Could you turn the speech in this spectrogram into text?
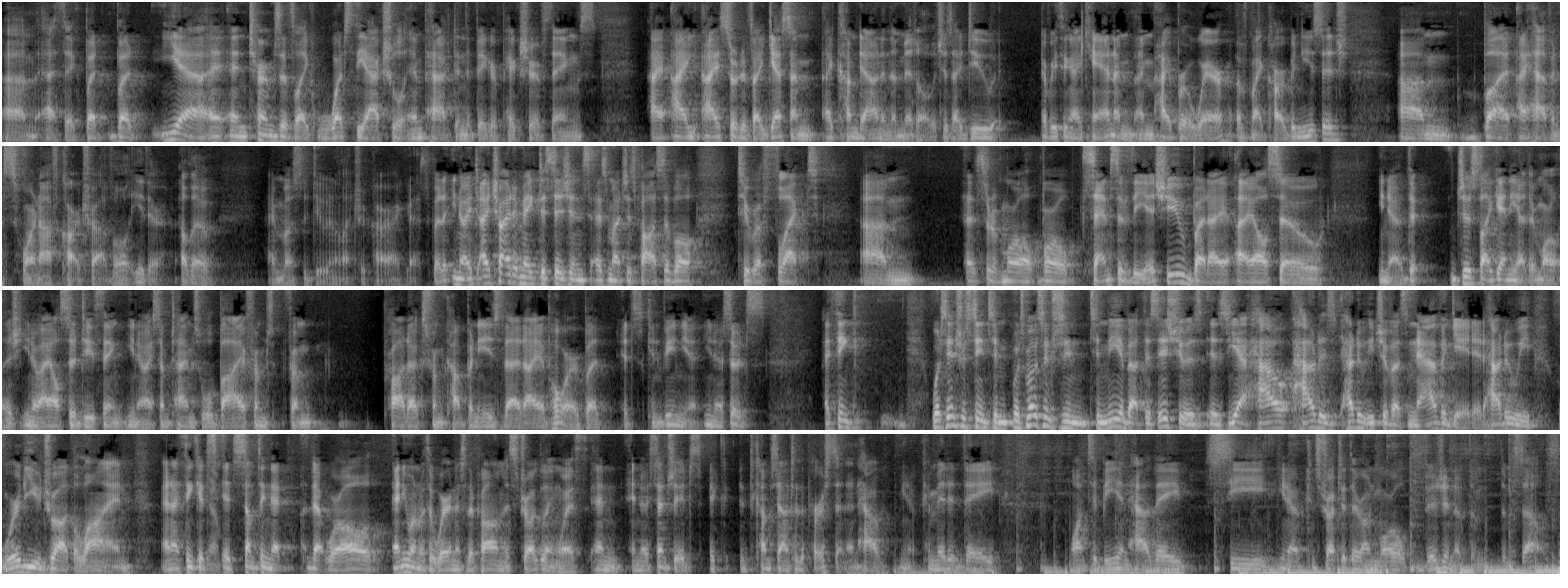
um, ethic. But but yeah, in terms of like what's the actual impact in the bigger picture of things, I, I, I sort of I guess I'm I come down in the middle, which is I do everything I can. I'm I'm hyper aware of my carbon usage, um, but I haven't sworn off car travel either. Although I mostly do an electric car, I guess. But you know, I, I try to make decisions as much as possible to reflect um, a sort of moral moral sense of the issue. But I, I also, you know, the, just like any other moral issue, you know, I also do think, you know, I sometimes will buy from from products from companies that I abhor, but it's convenient, you know. So it's I think what's interesting to what's most interesting to me about this issue is is yeah how how does how do each of us navigate it how do we where do you draw the line and I think it's yeah. it's something that that we're all anyone with awareness of the problem is struggling with and and essentially it's it, it comes down to the person and how you know committed they want to be and how they see you know constructed their own moral vision of them themselves.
